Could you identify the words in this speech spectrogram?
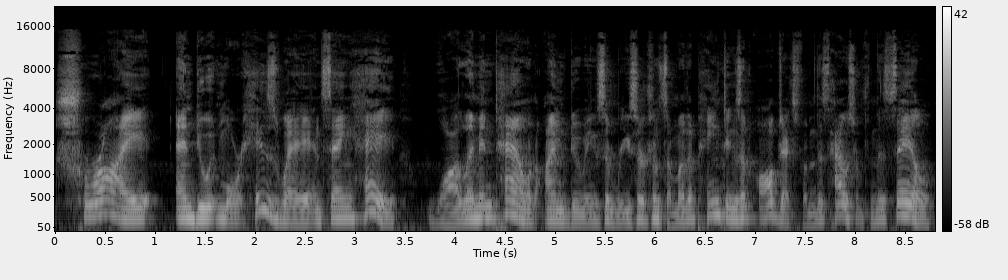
try and do it more his way and saying, "Hey, while I'm in town, I'm doing some research on some of the paintings and objects from this house or from this sale."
